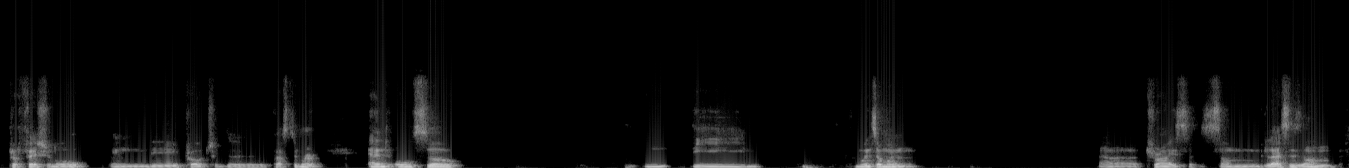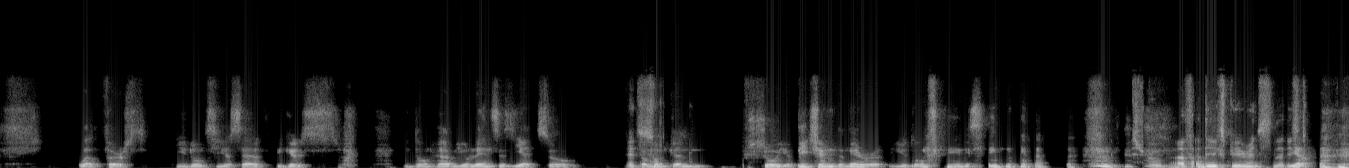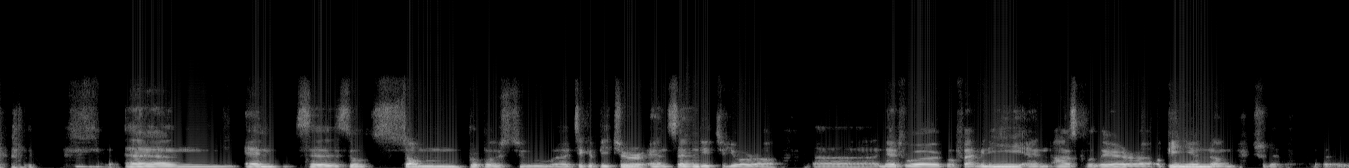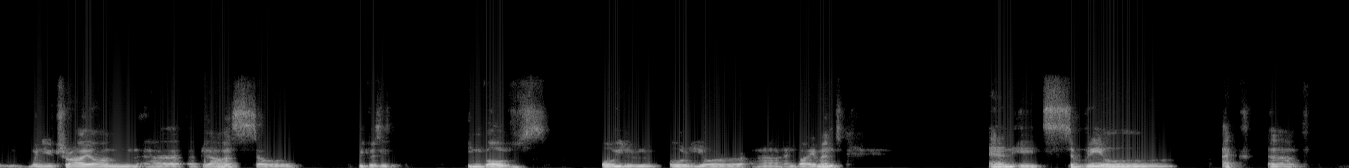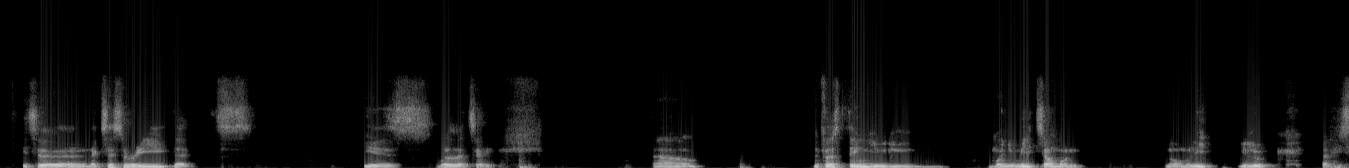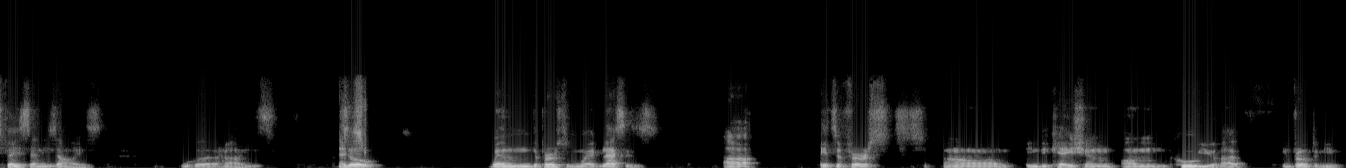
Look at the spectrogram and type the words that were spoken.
professional in the approach of the customer, and also the when someone uh, tries some glasses on, well, first you don't see yourself because you don't have your lenses yet. So it's someone so can show your picture in the mirror, you don't see anything. it's true. I've had the experience. That is yeah. um, and uh, so some propose to uh, take a picture and send it to your uh, uh network or family and ask for their uh, opinion on should uh, Uh, when you try on uh, a glass. So because it involves all your, all your environment, and it's a real it's a, an accessory that is, well, let's say, um, the first thing you, when you meet someone, normally you look at his face and his eyes, her eyes. That so when the person wear glasses, uh, it's a first uh, indication on who you have in front of you.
